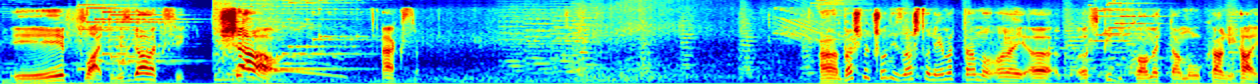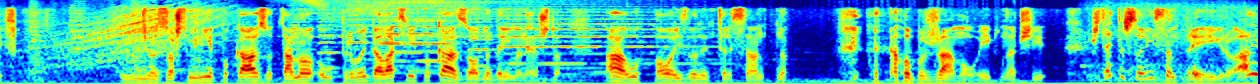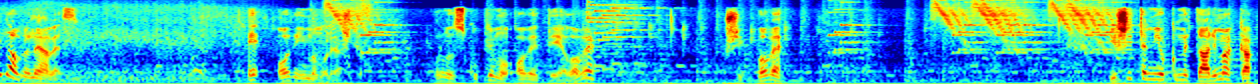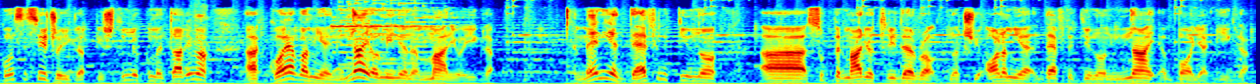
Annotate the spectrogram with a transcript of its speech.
I Fly to this Galaxy. Ćao! Ekstra. A, baš me čudi zašto nema tamo onaj Speedy Comet tamo u Honey Hive. Mm, zašto mi nije pokazao? Tamo u prvoj galaksiji mi pokazao odmah da ima nešto. A, u, ovo izgleda interesantno. Obožavam ovu igru, znači, šteta što nisam pre igrao, ali dobro, nema veze. E, ovdje imamo nešto. Moramo da skupimo ove delove. Čipove. Pišite mi u komentarima kako vam se sviđa igra. Pišite mi u komentarima koja vam je najomiljena Mario igra. Meni je definitivno Super Mario 3D World. Znači, ona mi je definitivno najbolja igra.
